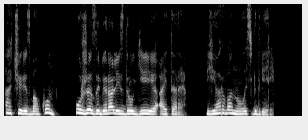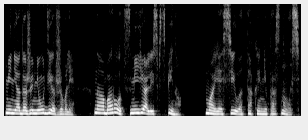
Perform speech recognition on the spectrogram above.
А через балкон уже забирались другие Айтере. Я рванулась к двери. Меня даже не удерживали, наоборот, смеялись в спину. Моя сила так и не проснулась.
